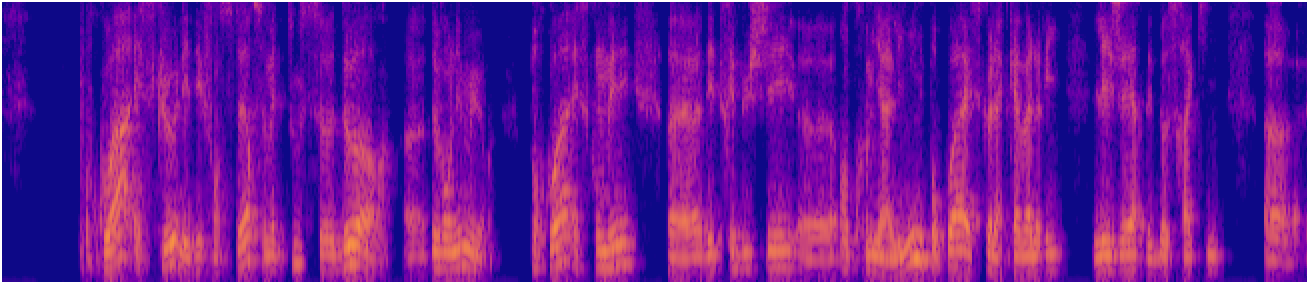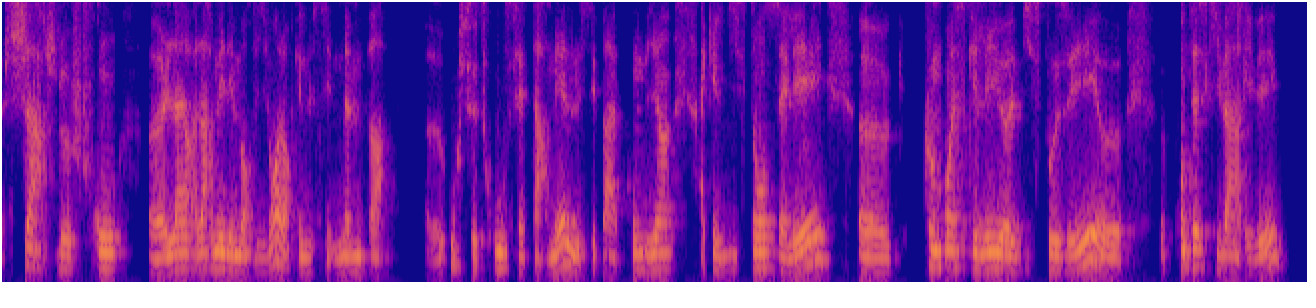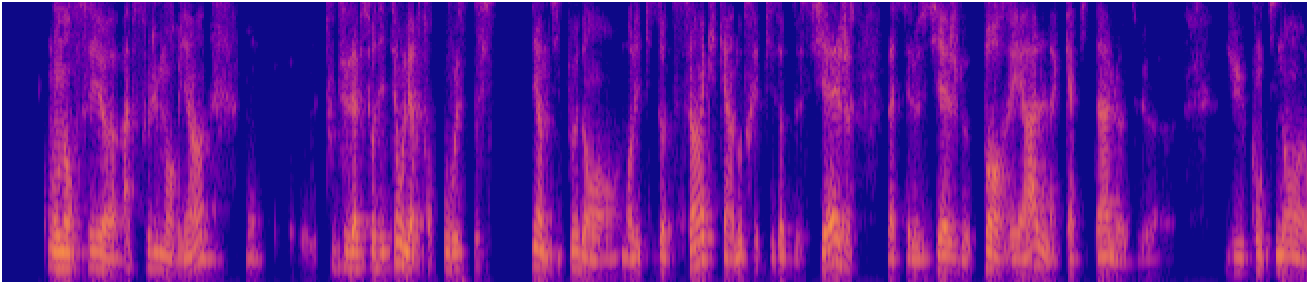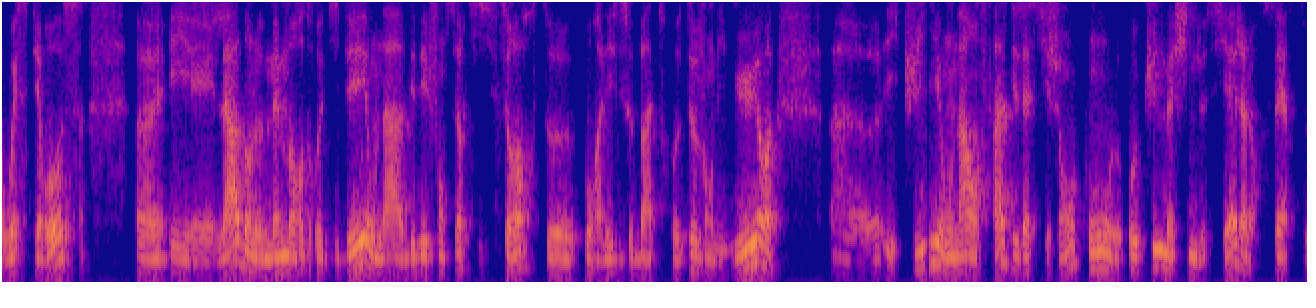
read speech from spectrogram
pourquoi est-ce que les défenseurs se mettent tous dehors, devant les murs? Pourquoi est-ce qu'on met euh, des trébuchets euh, en première ligne? Pourquoi est-ce que la cavalerie légère des Dosraki euh, charge de front l'armée des morts vivants alors qu'elle ne sait même pas où se trouve cette armée? Elle ne sait pas à combien, à quelle distance elle est, comment est-ce qu'elle est disposée, quand est-ce qu'il va arriver? On n'en sait absolument rien. toutes ces absurdités, on les retrouve aussi un petit peu dans, dans l'épisode 5, qui est un autre épisode de siège. Là, c'est le siège de Port-Réal, la capitale du, du continent Westeros. Euh, et là, dans le même ordre d'idées, on a des défenseurs qui sortent pour aller se battre devant les murs. Euh, et puis, on a en face des assiégeants qui n'ont aucune machine de siège. Alors, certes,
